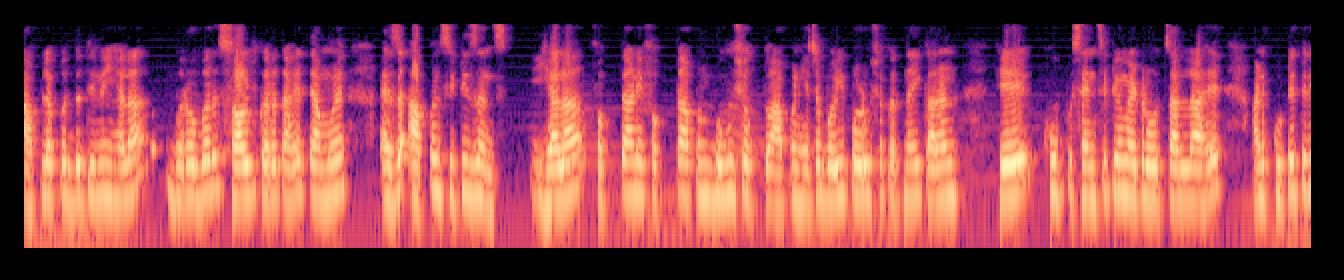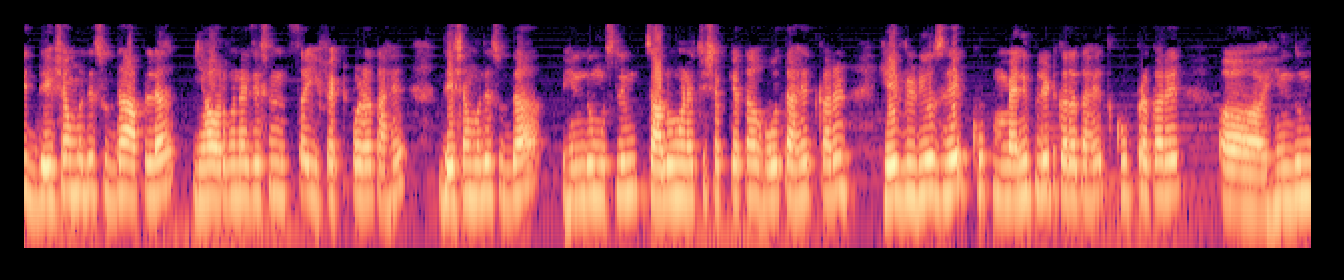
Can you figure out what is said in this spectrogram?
आपल्या पद्धतीने ह्याला बरोबर सॉल्व्ह करत आहे. त्यामुळे ॲज अ आपण सिटीजन्स ह्याला फक्त आणि फक्त आपण बघू शकतो. आपण ह्याच्या बळी पडू शकत नाही कारण हे खूप सेन्सिटिव्ह मॅटर होत चाललं आहे आणि कुठेतरी देशामध्ये सुद्धा आपल्या ह्या ऑर्गनायझेशनचा इफेक्ट पडत आहे. देशामध्ये सुद्धा हिंदू मुस्लिम चालू होण्याची शक्यता होत आहेत. कारण हे व्हिडिओज हे खूप मॅन्युपुलेट करत आहेत. खूप प्रकारे हिंदू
